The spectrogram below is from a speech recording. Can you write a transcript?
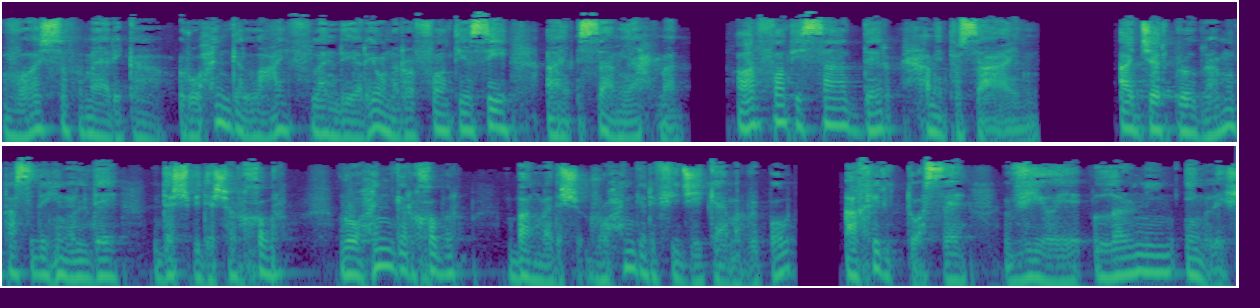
Voice of America. Rohingya Lifeline der onar Fatiasi ay Sami Ahmad. Arfati Sader Hamid Hussain. আজকের প্রোগ্রাম তাসদে হিনলদে দেশ বিদেশের খবর রোহিঙ্গার খবর বাংলাদেশ রোহিঙ্গা রিফিউজি ক্যাম্পের রিপোর্ট আখিরিত্ব আছে ভিওএ লার্নিং ইংলিশ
